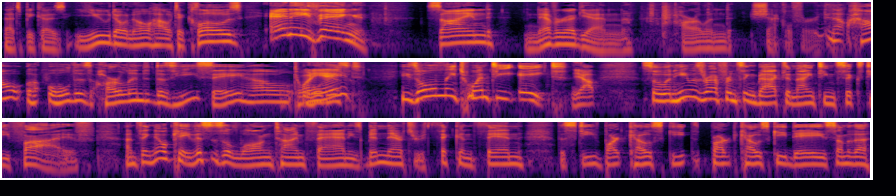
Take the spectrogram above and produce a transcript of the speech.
that's because you don't know how to close anything. Signed, Never Again. Harland Shackelford. Now, how uh, old is Harland? Does he say how 28? He's only 28. Yep. So when he was referencing back to 1965, I'm thinking, okay, this is a longtime fan. He's been there through thick and thin. The Steve Bartkowski Bartkowski days, some of the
